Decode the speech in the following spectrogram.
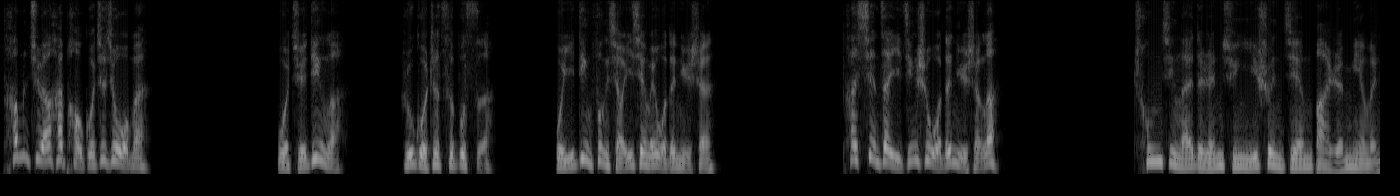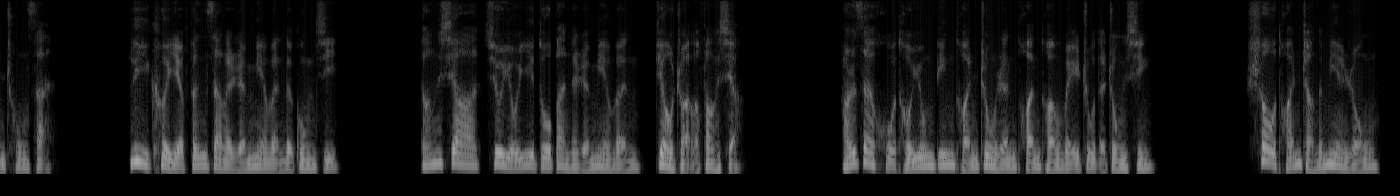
他们居然还跑过救救我们。我决定了，如果这次不死，我一定奉小一仙为我的女神。她现在已经是我的女神了。冲进来的人群一瞬间把人面纹冲散，立刻也分散了人面纹的攻击。当下就有一多半的人面纹调转了方向，而在虎头佣兵团众人团团围住的中心，少团长的面容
